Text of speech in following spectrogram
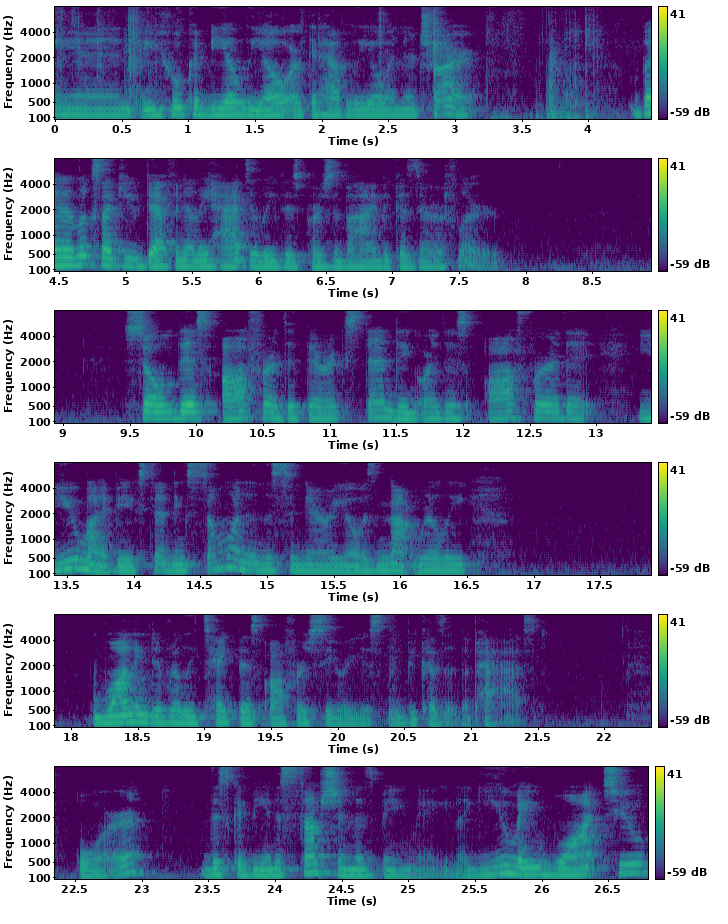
and who could be a Leo or could have Leo in their chart. But it looks like you definitely had to leave this person behind because they're a flirt. So, this offer that they're extending, or this offer that you might be extending, someone in the scenario is not really wanting to really take this offer seriously because of the past. Or this could be an assumption that's being made. Like you may want to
